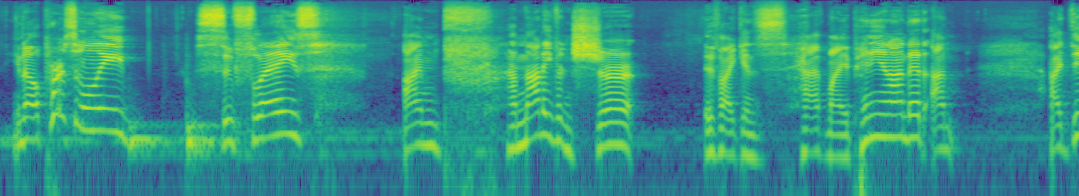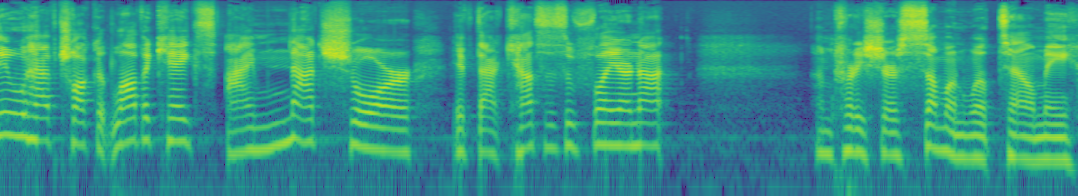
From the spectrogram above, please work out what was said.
You know, personally, souffles, I'm I'm not even sure if I can have my opinion on it. I'm I do have chocolate lava cakes. I'm not sure if that counts as souffle or not. I'm pretty sure someone will tell me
